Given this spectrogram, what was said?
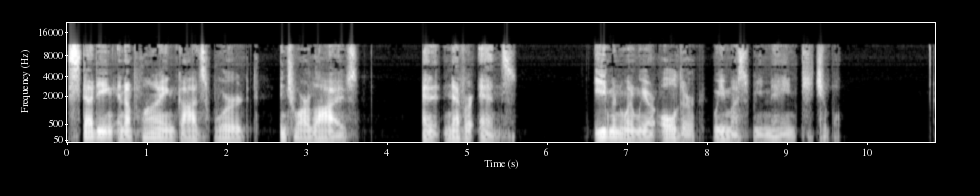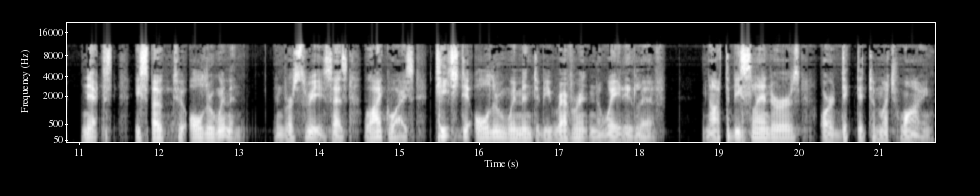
studying and applying God's word into our lives, and it never ends. Even when we are older, we must remain teachable. Next, he spoke to older women. In verse 3, he says, Likewise, teach the older women to be reverent in the way they live, not to be slanderers or addicted to much wine,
